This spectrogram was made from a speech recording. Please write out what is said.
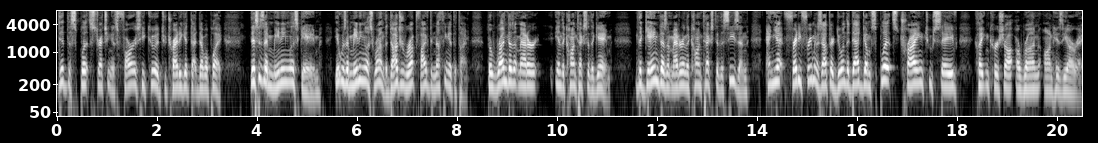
did the split, stretching as far as he could to try to get that double play. This is a meaningless game. It was a meaningless run. The Dodgers were up five to nothing at the time. The run doesn't matter in the context of the game. The game doesn't matter in the context of the season. And yet, Freddie Freeman is out there doing the dadgum splits, trying to save Clayton Kershaw a run on his ERA.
